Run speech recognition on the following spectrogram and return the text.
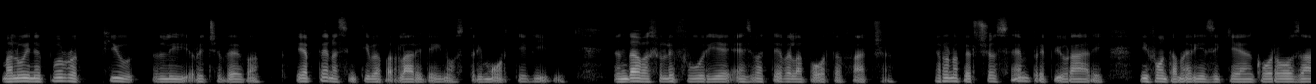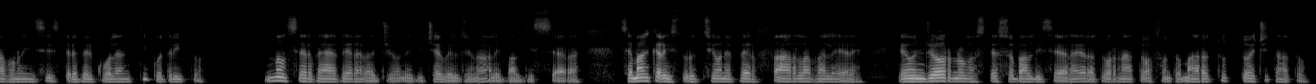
ma lui neppure più li riceveva e appena sentiva parlare dei nostri morti vivi, andava sulle furie e sbatteva la porta a faccia. Erano perciò sempre più rari i fontamaresi che ancora osavano insistere per quell'antico dritto Non serve avere ragione, diceva il generale Baldissera, se manca l'istruzione per farla valere. E un giorno lo stesso Baldissera era tornato a Fontomara tutto eccitato,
